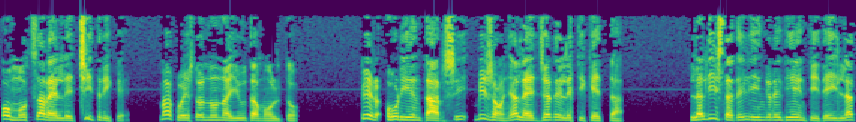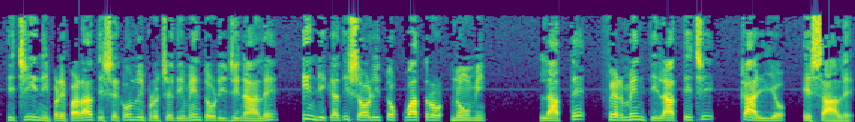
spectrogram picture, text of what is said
o mozzarelle citriche, ma questo non aiuta molto. Per orientarsi bisogna leggere l'etichetta. La lista degli ingredienti dei latticini preparati secondo il procedimento originale indica di solito quattro nomi latte, fermenti lattici, caglio e sale.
